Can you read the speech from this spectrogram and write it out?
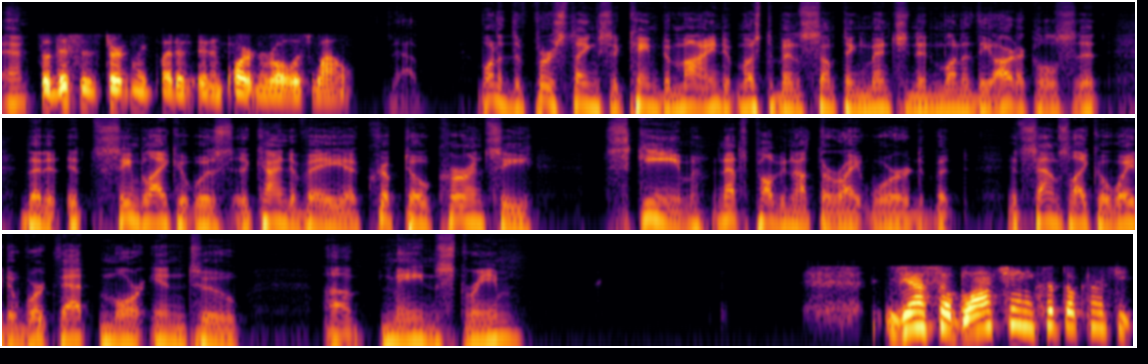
And so this has certainly played an important role as well. One of the first things that came to mind, it must have been something mentioned in one of the articles that that it, it seemed like it was a kind of a, a cryptocurrency scheme. And that's probably not the right word, but it sounds like a way to work that more into uh, mainstream. Yeah, so blockchain and cryptocurrency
